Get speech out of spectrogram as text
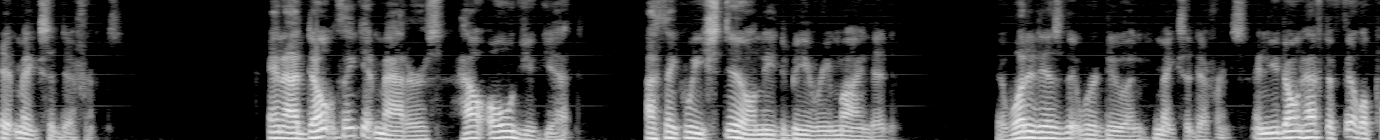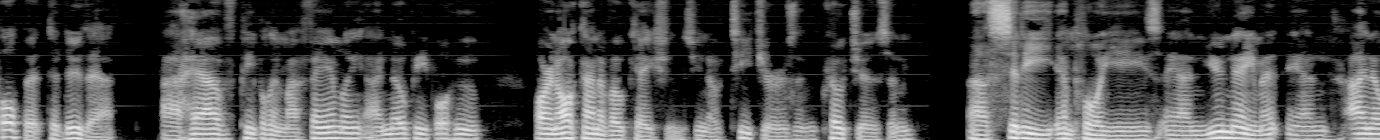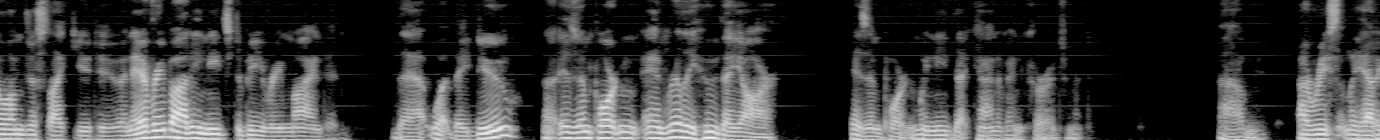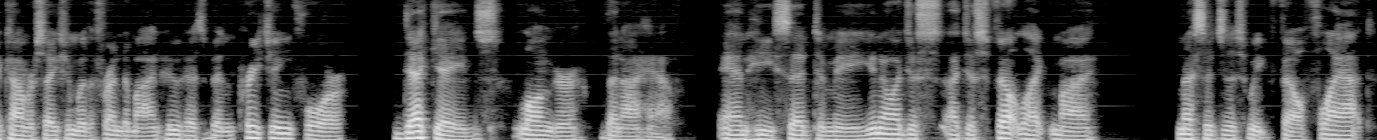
It makes a difference. And I don't think it matters how old you get I think we still need to be reminded that what it is that we're doing makes a difference. And you don't have to fill a pulpit to do that. I have people in my family. I know people who are in all kind of vocations, you know, teachers and coaches and uh, city employees and you name it. And I know them just like you do. And everybody needs to be reminded that what they do uh, is important and really who they are is important. We need that kind of encouragement. Um, I recently had a conversation with a friend of mine who has been preaching for decades longer than I have. And he said to me, you know, I just, I just felt like my message this week fell flat.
